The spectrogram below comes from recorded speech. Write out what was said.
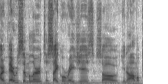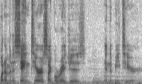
are very similar to Psycho Rages. So, you know, I'm going to put him in the same tier as Psycho Rages in the B tier.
